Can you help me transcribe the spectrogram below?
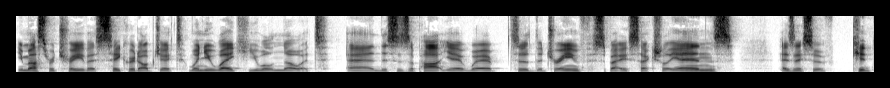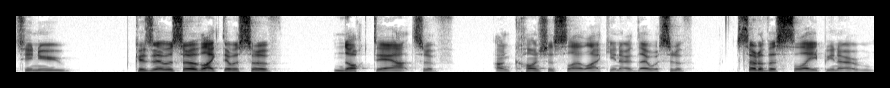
You must retrieve a secret object. When you wake, you will know it. And this is a part, yeah, where sort of the dream space actually ends as they sort of continue, because it was sort of like they were sort of knocked out, sort of unconsciously, like you know they were sort of sort of asleep, you know,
